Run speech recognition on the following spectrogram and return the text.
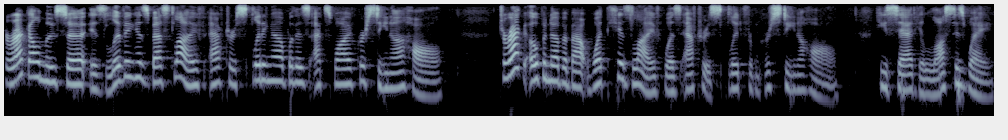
Tarek El Moussa is living his best life after splitting up with his ex-wife Christina Hall. Tarek opened up about what his life was after his split from Christina Hall. He said he lost his way.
